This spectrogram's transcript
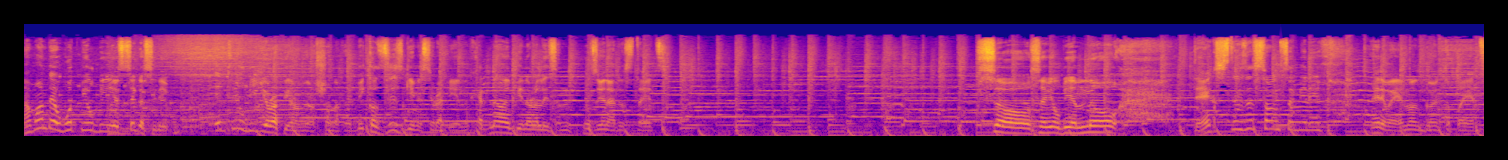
I wonder what will be a Sega CD. It will be European version of it, because this game is European, had never been released in the United States. So there will be no text in the songs, I believe. Anyway, I'm not going to play it.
